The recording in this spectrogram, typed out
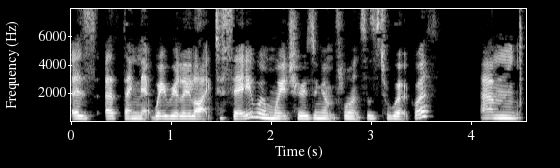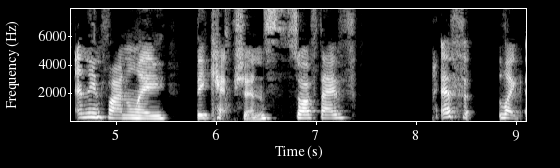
is a thing that we really like to see when we're choosing influencers to work with. Um, and then finally, their captions. So if they've, if like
